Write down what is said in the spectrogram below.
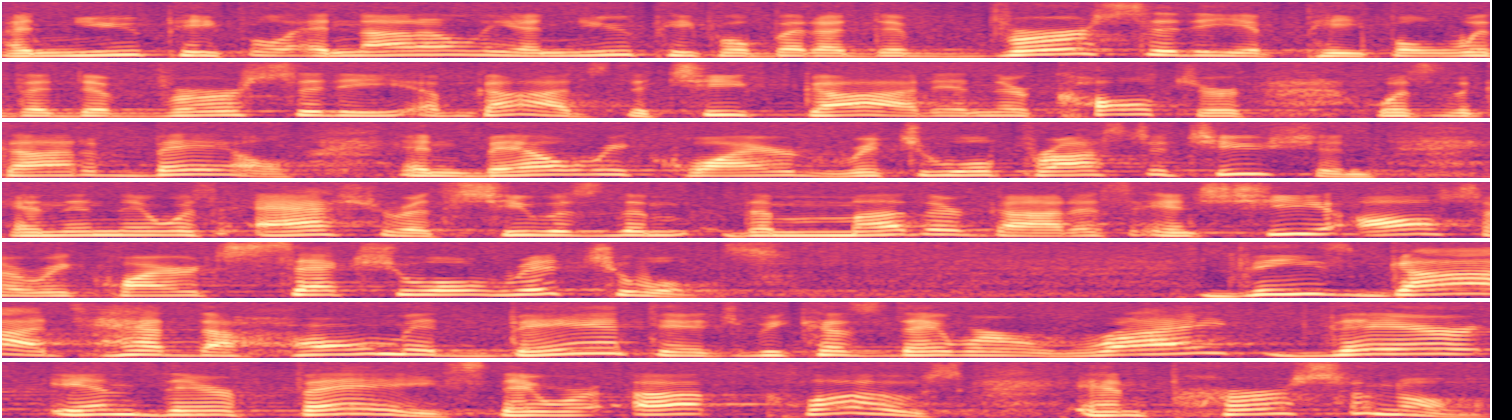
a new people, and not only a new people, but a diversity of people with a diversity of gods. The chief god in their culture was the god of Baal, and Baal required ritual prostitution. And then there was Ashereth. She was the, the mother goddess, and she also required sexual rituals. These gods had the home advantage because they were right there in their face. They were up close and personal.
